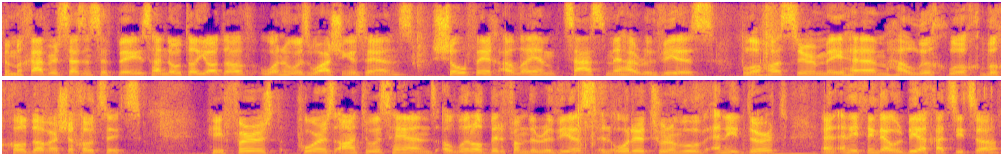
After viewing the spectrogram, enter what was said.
The Mechaber says in Sif Beis, Hanot al Yodov, one who is washing his hands, Shofech aleim tzas meharuvias, lahasir mehem halichluch v'chol davar shechotzetz he first pours onto his hands a little bit from the revius in order to remove any dirt and anything that would be a chatzitza.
